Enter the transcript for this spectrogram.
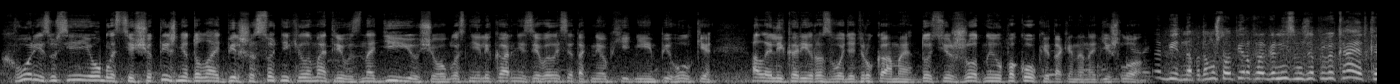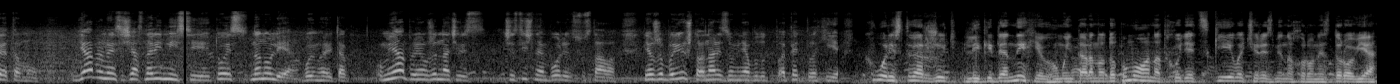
Хворі з усієї області щотижня долають більше сотні кілометрів з надією, що в обласній лікарні з'явилися так необхідні їм пігулки. Але лікарі розводять руками. Досі жодної упаковки так і не надійшло. Обидно, потому что, во-первых, организм уже привыкает к этому. Я, например, сейчас на ремиссии, то есть на нуле, будем говорить так. У меня, например, уже начались частичные боли в суставах. Я уже боюсь, что анализы у меня будут опять плохие. Хворі стверджують, ліки для них, як гуманітарна допомога, надходять з Києва через Мінохорони здоров'я.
